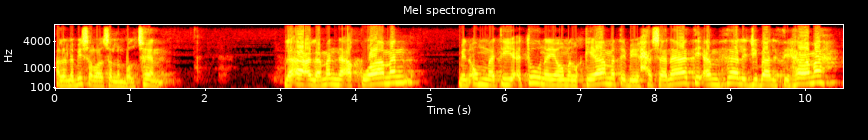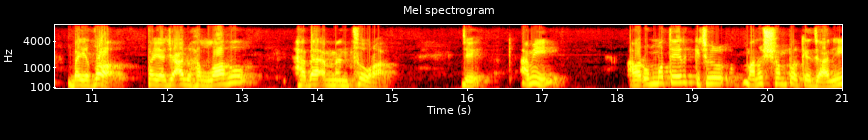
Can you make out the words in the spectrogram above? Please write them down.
আল্লাহ নবী সাল্লাহ সাল্লাম বলছেন لأعلمن أقواما من أمتي يأتون يوم القيامة بحسنات أمثال جبال تهامة بيضاء فيجعلها الله هباء منثورا যে আমি আমার উম্মতের কিছু মানুষ সম্পর্কে জানি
